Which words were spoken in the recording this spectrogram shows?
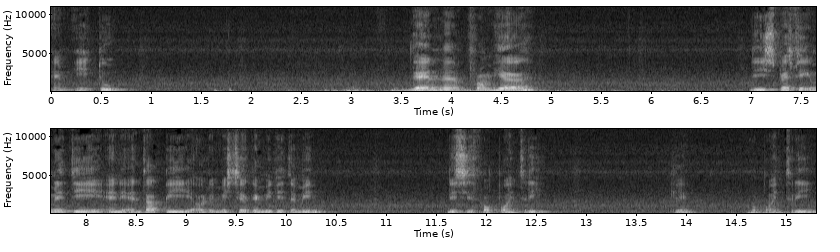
MA2 then from here the specific humidity and the enthalpy of the mixture can be determined. This is 4.3 okay 4.3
